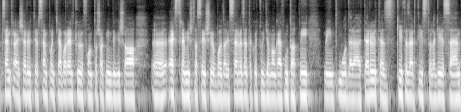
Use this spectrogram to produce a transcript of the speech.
centrális erőtér szempontjában rendkívül fontosak mindig is a extrémista szélsőjobboldali szervezetek, hogy tudja magát mutatni, mint moderált erőt. Ez 2010-től egészen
